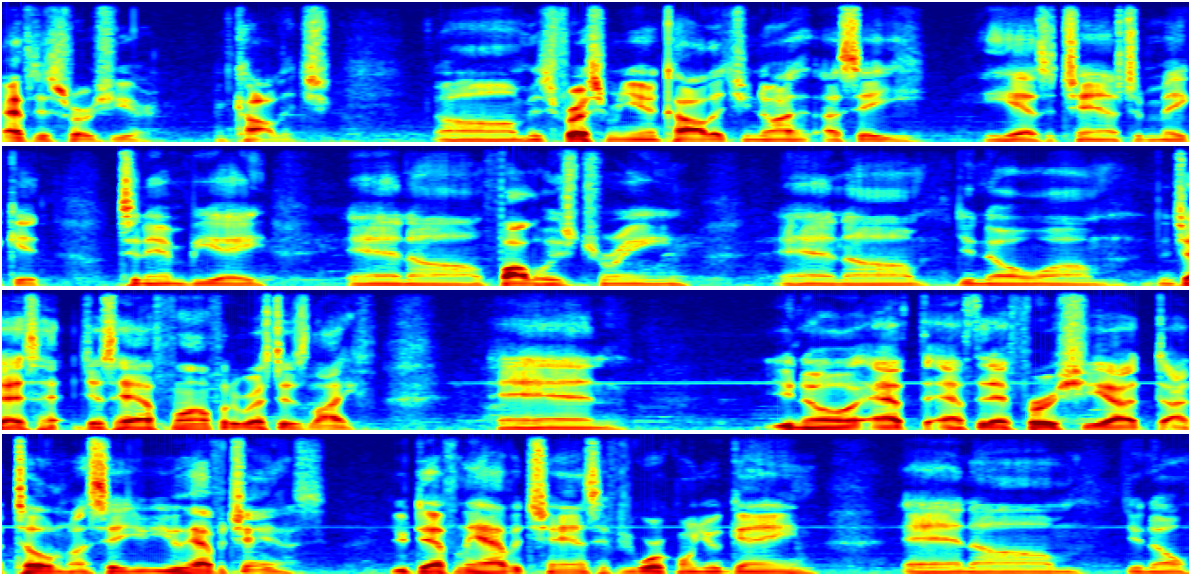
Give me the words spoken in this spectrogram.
after his first year in college. Um, his freshman year in college, you know, I, I say he, he has a chance to make it to the NBA and um, follow his dream, and um, you know, um, just just have fun for the rest of his life. And you know, after after that first year, I, I told him, I said, you, you have a chance. You definitely have a chance if you work on your game, and um, you know,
